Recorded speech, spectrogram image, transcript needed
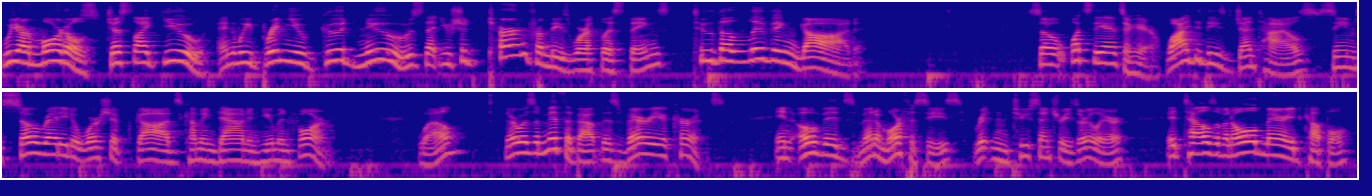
We are mortals, just like you, and we bring you good news that you should turn from these worthless things to the living God. So, what's the answer here? Why did these Gentiles seem so ready to worship gods coming down in human form? Well, there was a myth about this very occurrence. In Ovid's Metamorphoses, written two centuries earlier, it tells of an old married couple,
